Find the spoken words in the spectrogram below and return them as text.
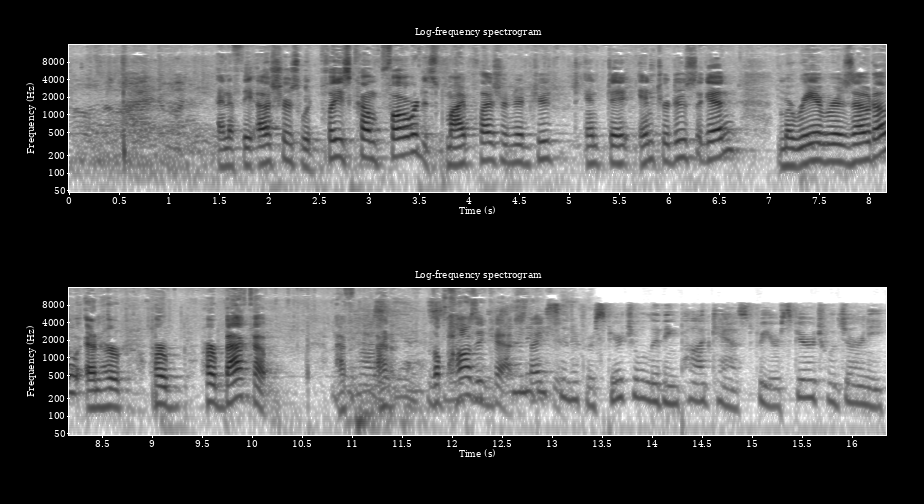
Multiplied abundantly. And if the ushers would please come forward, it's my pleasure to introduce again Maria Risotto and her her her backup. I, I, the Posse Cats. Trinity Thank you. Center for Spiritual Living podcast for your spiritual journey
